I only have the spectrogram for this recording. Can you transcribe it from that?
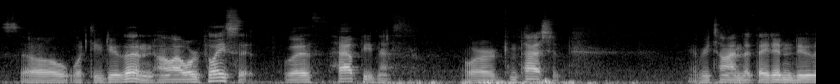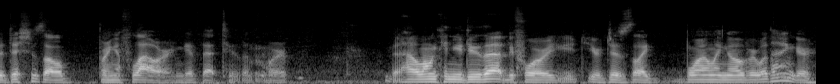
So what do you do then? Oh, I'll replace it with happiness or compassion. Every time that they didn't do the dishes, I'll bring a flower and give that to them. Or, but how long can you do that before you, you're just like boiling over with anger?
